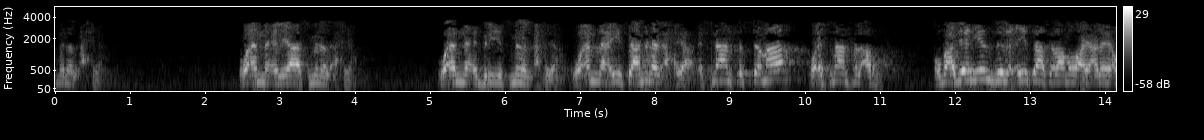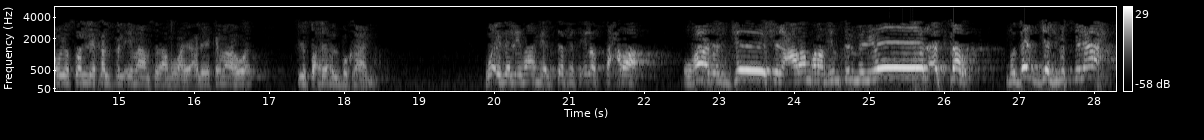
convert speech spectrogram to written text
من الأحياء وأن إلياس من الأحياء وأن إدريس من الأحياء وأن عيسى من الأحياء اثنان في السماء واثنان في الأرض. وبعدين ينزل عيسى سلام الله عليه أو يصلي خلف الإمام سلام الله عليه كما هو في صحيح البخاري. وإذا الإمام يلتفت إلى الصحراء وهذا الجيش العرمرم يمكن مليون أكثر. مدجج بالسلاح.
